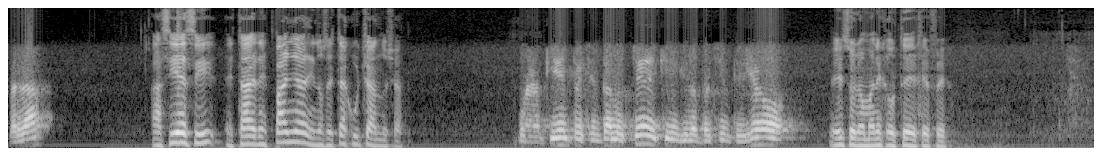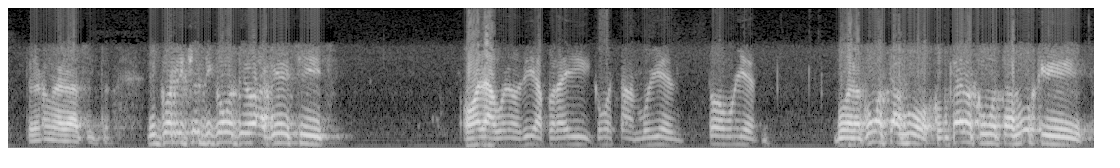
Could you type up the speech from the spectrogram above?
¿verdad? Así es, sí, está en España y nos está escuchando ya. Bueno, ¿quieren presentarlo ustedes? ¿Quieren que lo presente yo? Eso lo maneja usted, jefe. Pero no me hagas esto. Nico Ricciotti, ¿cómo te va? ¿Qué decís? Hola, buenos días por ahí. ¿Cómo están? Muy bien, todo muy bien. Bueno, ¿cómo estás vos? Contanos cómo estás vos, que,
